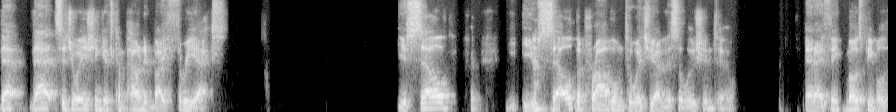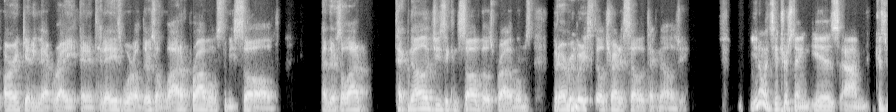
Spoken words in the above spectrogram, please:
that that situation gets compounded by 3x? You sell you Yeah. sell the problem to which you have the solution to. And I think most people aren't getting that right. And in today's world, there's a lot of problems to be solved. And there's a lot of technologies that can solve those problems, but everybody's still trying to sell the technology. You know what's interesting is because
